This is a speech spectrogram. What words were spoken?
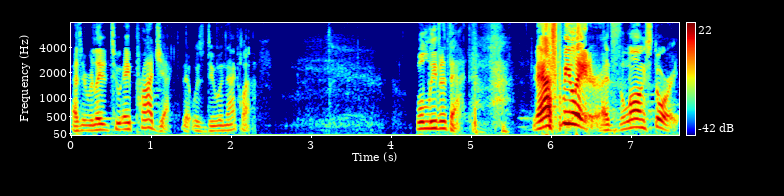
as it related to a project that was due in that class. We'll leave it at that. ask me later. It's a long story.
